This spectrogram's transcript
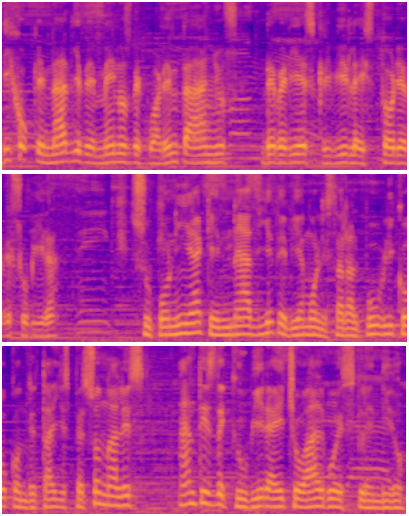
dijo que nadie de menos de 40 años debería escribir la historia de su vida. Suponía que nadie debía molestar al público con detalles personales antes de que hubiera hecho algo espléndido.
